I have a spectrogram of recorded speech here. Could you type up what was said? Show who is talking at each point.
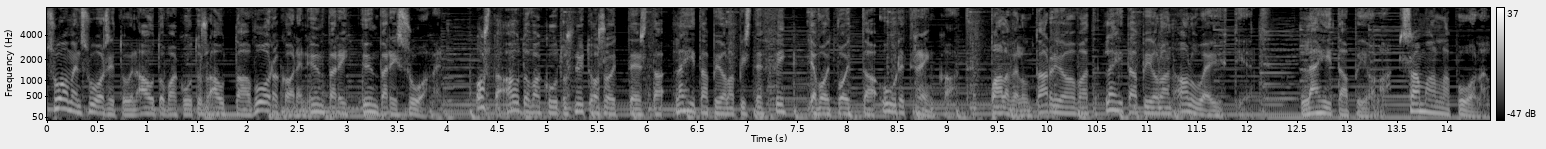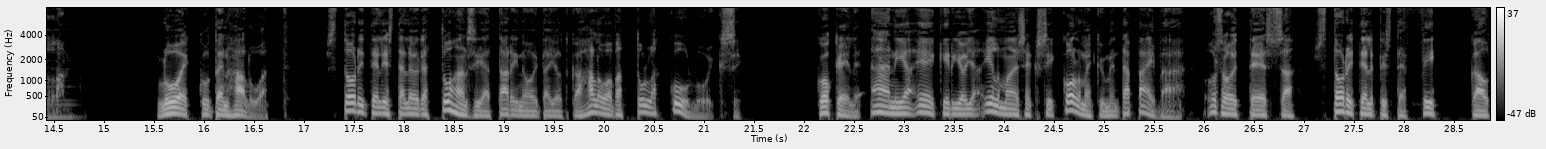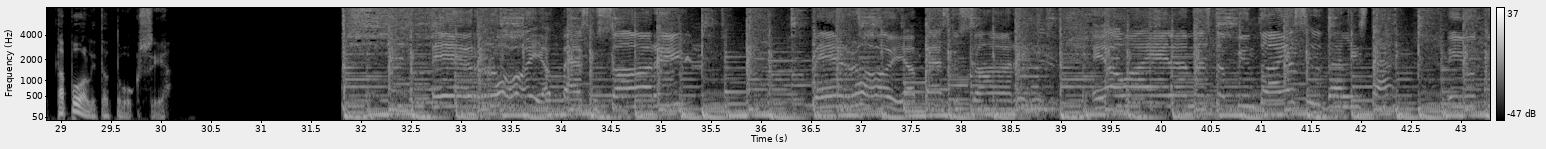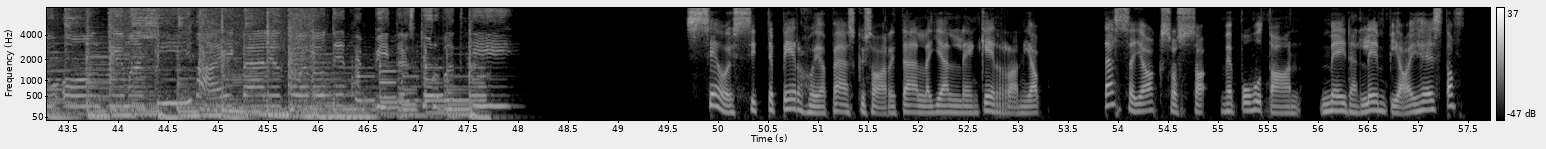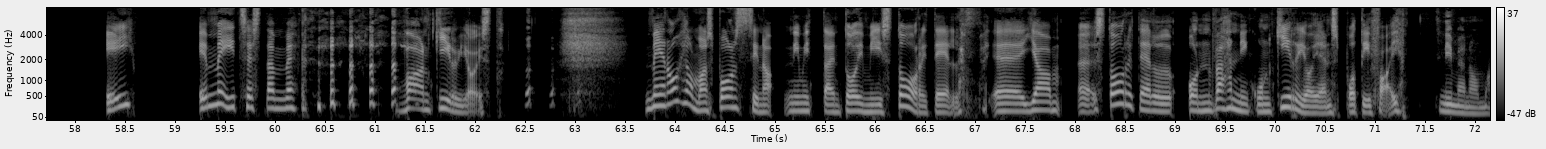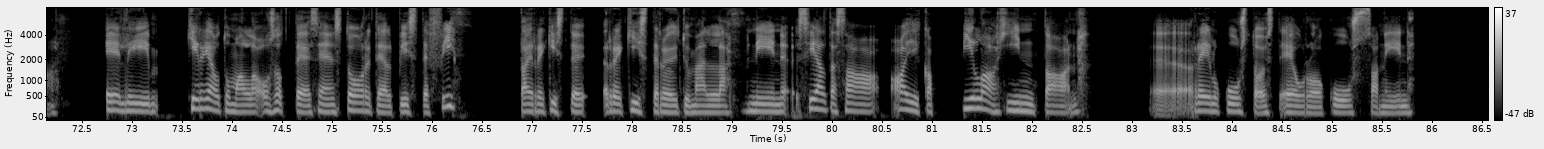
Speaker 1: Suomen suosituin autovakuutus auttaa vuorokauden ympäri, ympäri Suomen. Osta autovakuutus nyt osoitteesta lähitapiola.fi ja voit voittaa uudet renkaat. Palvelun tarjoavat LähiTapiolan alueyhtiöt. LähiTapiola. Samalla puolella.
Speaker 2: Lue kuten haluat. Storytelistä löydät tuhansia tarinoita, jotka haluavat tulla kuuluiksi. Kokeile ääni- ja e-kirjoja ilmaiseksi 30 päivää osoitteessa storytel.fi kautta puolitotuuksia.
Speaker 3: Perro ja Pääskysaari. Perro ja Pääskysaari. Jauha elämästä pintaa ja syvällistä. Juttu on timanttiiva, eik välillä toivot, että pitäis turvat kiinni.
Speaker 4: Se olisi sitten Perho ja Pääskysaari täällä jälleen kerran ja tässä jaksossa me puhutaan meidän lempiaiheesta. Ei, emme itsestämme, vaan kirjoista. Meidän ohjelman sponssina nimittäin toimii Storytel. Ja Storytel on vähän niin kuin kirjojen Spotify.
Speaker 5: Nimenomaan.
Speaker 4: Eli kirjautumalla osoitteeseen storytel.fi tai rekiste- rekisteröitymällä, niin sieltä saa aika pilahintaan reilu 16 euroa kuussa, niin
